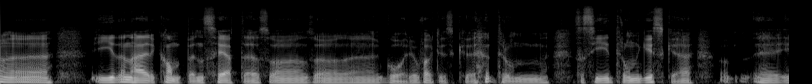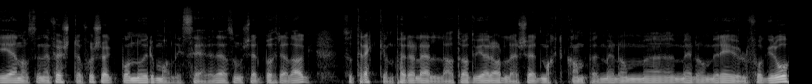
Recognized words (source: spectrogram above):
eh, i denne kampens hete, så, så eh, går jo faktisk Trond Så sier Trond Giske eh, i en av sine første forsøk på å normalisere det som skjedde på fredag, så trekker han paralleller til at vi har alle sett maktkampen mellom, eh, mellom Reulf og Gro.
